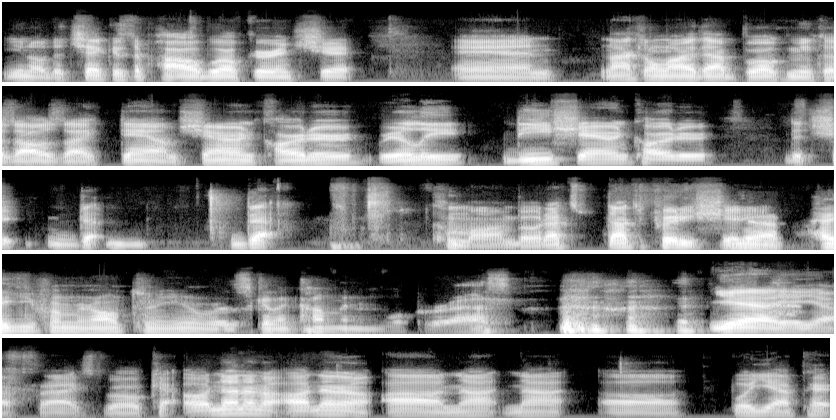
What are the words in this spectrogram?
you know the chick is the power broker and shit. And not gonna lie, that broke me because I was like, "Damn, Sharon Carter, really? The Sharon Carter? The chick that that." Come on, bro. That's that's pretty shitty. Yeah, Peggy from an alternate universe is gonna come in and whoop her ass. Yeah, yeah, yeah. Facts, bro. Oh no, no, no, uh, no, no. Uh, not, not. Uh, but yeah, Pe-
